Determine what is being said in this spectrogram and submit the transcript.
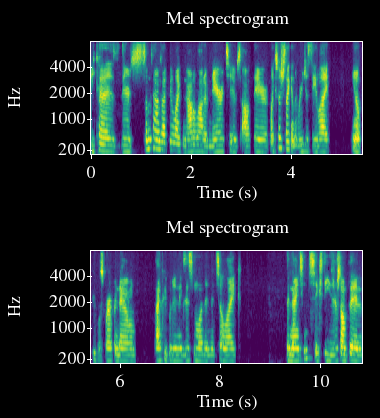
because there's sometimes I feel like not a lot of narratives out there, like especially like in the Regency, like you know people swear up and down black people didn't exist in London until like the 1960s or something.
